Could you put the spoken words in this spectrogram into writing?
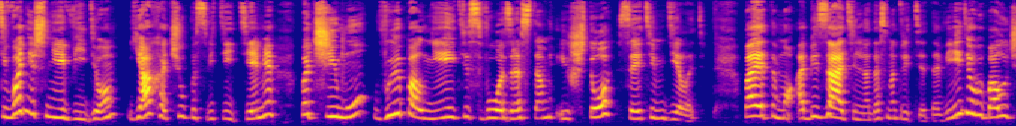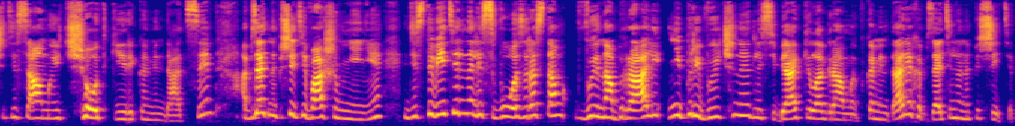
Сегодняшнее видео я хочу посвятить теме, почему вы полнеете с возрастом и что с этим делать. Поэтому обязательно досмотрите это видео, вы получите самые четкие рекомендации. Обязательно пишите ваше мнение, действительно ли с возрастом вы набрали непривычные для себя килограммы. В комментариях обязательно напишите.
